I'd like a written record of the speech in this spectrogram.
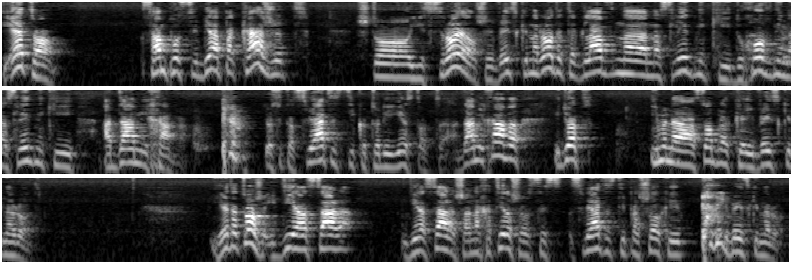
И это сам по себе покажет, что Исраил, что еврейский народ, это главные наследники, духовные наследники Адам и Хава. То есть это святости, которые есть от Адам и Хава, идет именно особенно к еврейский народ. И это тоже идея Сара, идея Сара, что она хотела, чтобы святости пошел к еврейский народ.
